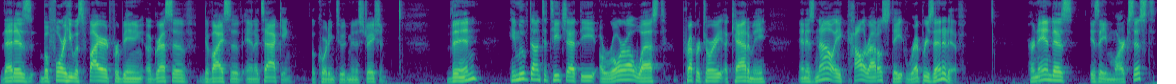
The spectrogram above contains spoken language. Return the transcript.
That is, before he was fired for being aggressive, divisive, and attacking, according to administration. Then he moved on to teach at the Aurora West Preparatory Academy and is now a Colorado State representative. Hernandez is a Marxist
